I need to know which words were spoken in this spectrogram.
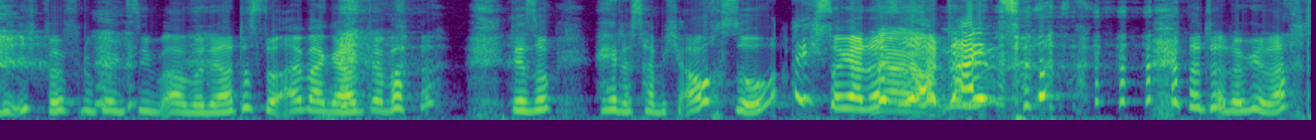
wie ich bei Fluggang 7a, aber der hat das nur einmal gehabt, aber der so, hey, das habe ich auch so. Ich so, ja, das Ja. ist auch deins. hat er nur gelacht.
